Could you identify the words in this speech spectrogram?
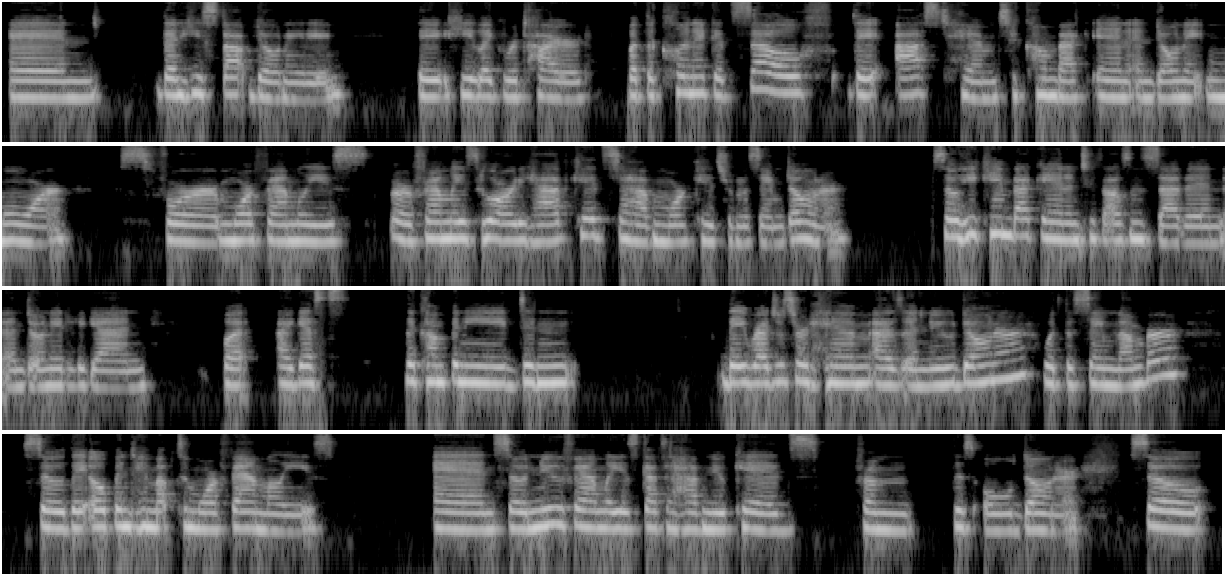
and then he stopped donating. They, he like retired, but the clinic itself, they asked him to come back in and donate more for more families or families who already have kids to have more kids from the same donor. So he came back in in 2007 and donated again, but I guess the company didn't they registered him as a new donor with the same number, so they opened him up to more families. And so new families got to have new kids from this old donor. So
